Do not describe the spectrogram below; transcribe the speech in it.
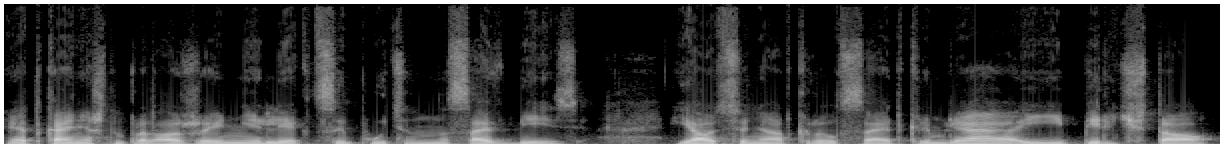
это, конечно, продолжение лекции Путина на Совбезе. Я вот сегодня открыл сайт Кремля и перечитал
